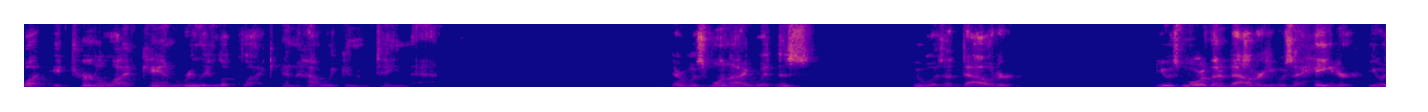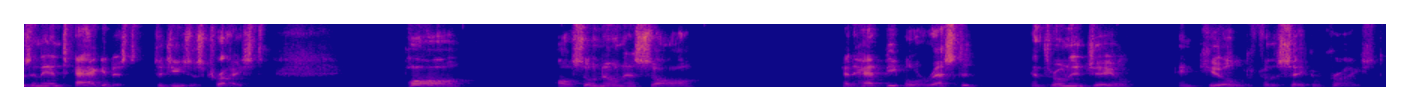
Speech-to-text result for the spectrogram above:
what eternal life can really look like and how we can obtain that. There was one eyewitness who was a doubter. He was more than a doubter, he was a hater, he was an antagonist to Jesus Christ. Paul also known as Saul, had had people arrested and thrown in jail and killed for the sake of Christ.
